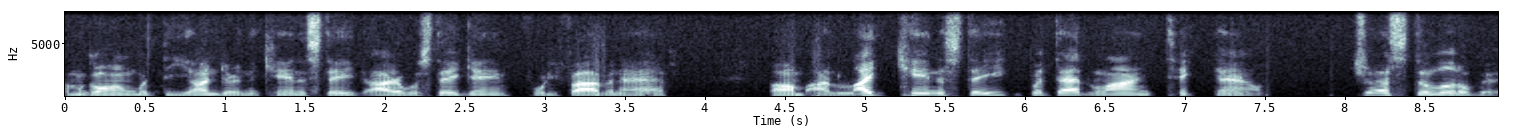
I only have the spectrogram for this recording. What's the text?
I'm going with the under in the Kansas State Iowa State game, 45 and a half. Um, I like Kansas State, but that line ticked down just a little bit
